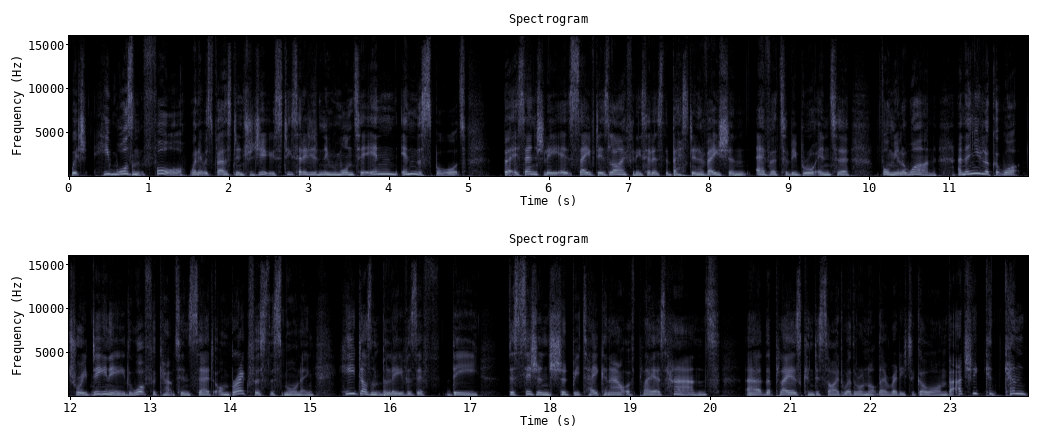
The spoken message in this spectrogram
which he wasn't for when it was first introduced, he said he didn't even want it in in the sport. But essentially, it saved his life, and he said it's the best innovation ever to be brought into Formula One. And then you look at what Troy Deeney, the Watford captain, said on breakfast this morning. He doesn't believe as if the decisions should be taken out of players' hands, uh, that players can decide whether or not they're ready to go on. But actually, can, can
